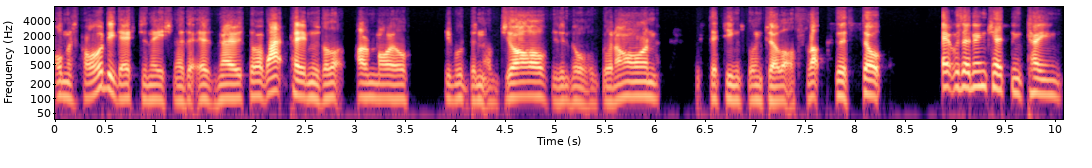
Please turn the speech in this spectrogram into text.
almost holiday destination as it is now. So at that time, there was a lot of turmoil. People didn't have jobs, they didn't know what was going on. The city was going through a lot of fluxes. So it was an interesting time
